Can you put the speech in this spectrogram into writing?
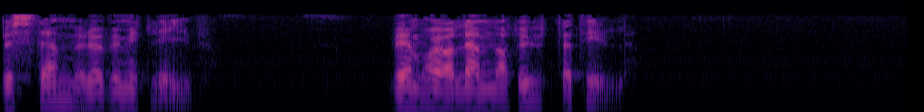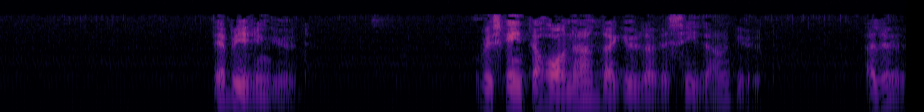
bestämmer över mitt liv. Vem har jag lämnat ut det till? Det blir en gud. Och vi ska inte ha några andra gudar vid sidan av Gud. Eller hur?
